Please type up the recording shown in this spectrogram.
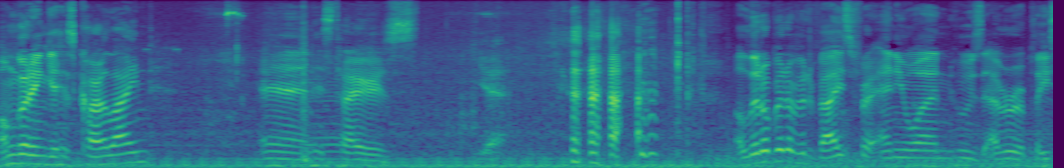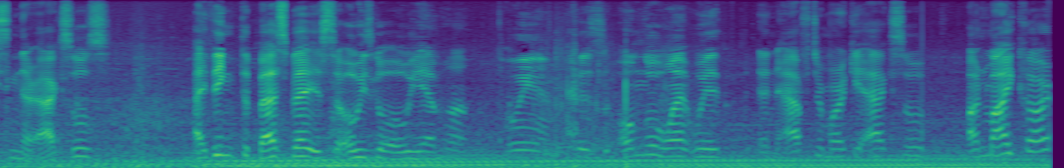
Hongo didn't get his car aligned and his tires, yeah. A little bit of advice for anyone who's ever replacing their axles. I think the best bet is to always go OEM, huh? OEM. Because Hongo went with an aftermarket axle. On my car,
